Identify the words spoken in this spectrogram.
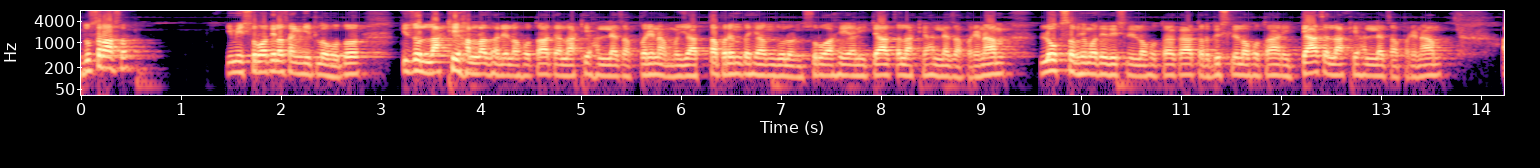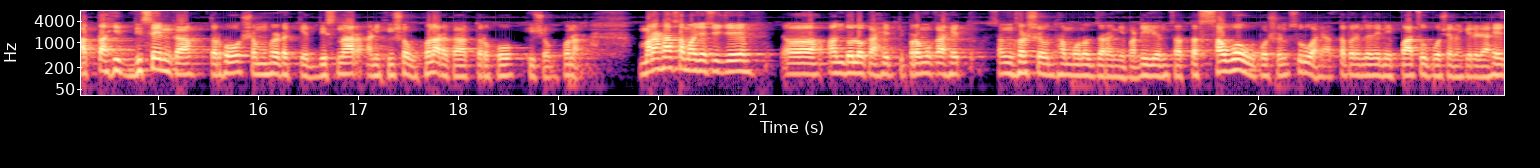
दुसरं असं की मी सुरुवातीला सांगितलं होतं की जो लाठी हल्ला झालेला होता त्या लाठी हल्ल्याचा परिणाम म्हणजे आत्तापर्यंत हे आंदोलन सुरू आहे आणि त्याच लाठी हल्ल्याचा परिणाम लोकसभेमध्ये दिसलेला होता का? तर दिसलेला होता आणि त्याच लाठी हल्ल्याचा परिणाम आत्ताही दिसेन का? तर हो शंभर टक्के दिसणार आणि हिशोब होणार का? तर हो हिशोब होणार. मराठा समाजाचे जे आंदोलक आहेत की प्रमुख आहेत संघर्ष योद्धा मनोज जरांगे पाटील यांचं आता सहावं उपोषण सुरू आहे. आत्तापर्यंत त्यांनी पाच उपोषणं केलेली आहेत.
